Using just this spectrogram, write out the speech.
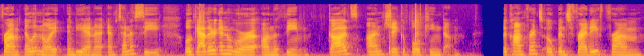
from Illinois, Indiana, and Tennessee will gather in Aurora on the theme God's Unshakable Kingdom. The conference opens Friday from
